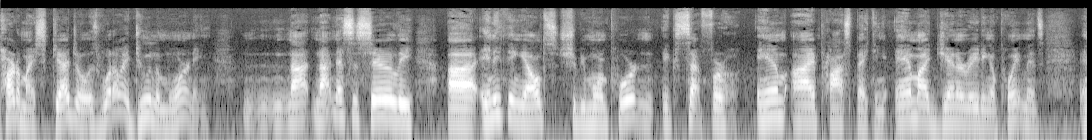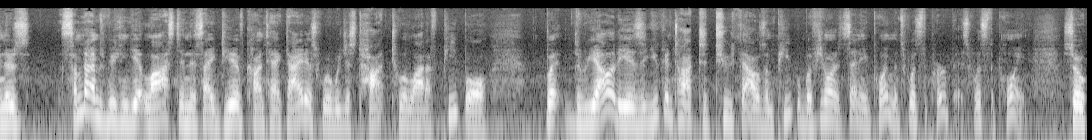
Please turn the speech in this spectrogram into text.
part of my schedule is what do I do in the morning? Not not necessarily uh, anything else should be more important except for am I prospecting? Am I generating appointments? And there's sometimes we can get lost in this idea of contactitis where we just talk to a lot of people but the reality is that you can talk to 2,000 people, but if you don't set any appointments, what's the purpose? What's the point? So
